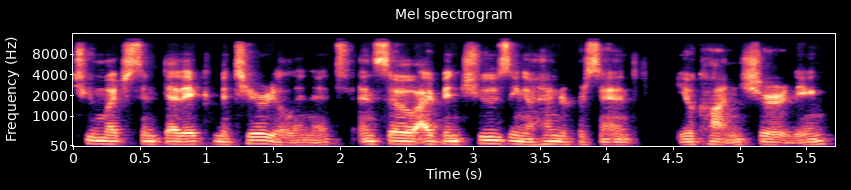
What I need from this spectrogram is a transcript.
too much synthetic material in it. And so I've been choosing 100%, you know, cotton shirting.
